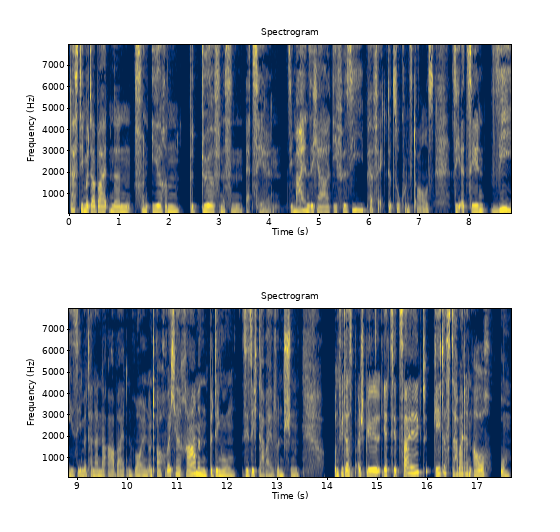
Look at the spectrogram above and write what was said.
dass die Mitarbeitenden von ihren Bedürfnissen erzählen. Sie malen sich ja die für sie perfekte Zukunft aus. Sie erzählen, wie sie miteinander arbeiten wollen und auch welche Rahmenbedingungen sie sich dabei wünschen. Und wie das Beispiel jetzt hier zeigt, geht es dabei dann auch um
